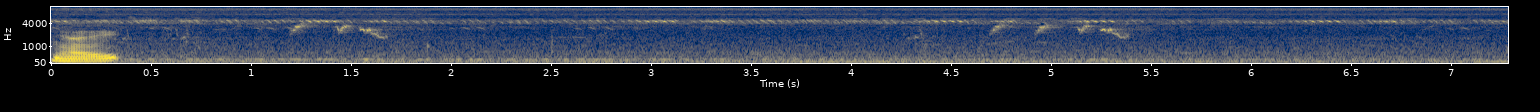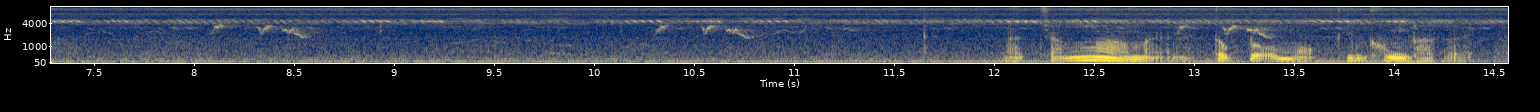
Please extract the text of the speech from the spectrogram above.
Nhảy là trắng mà mẹ tốc độ mọ kinh khủng thật đấy.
